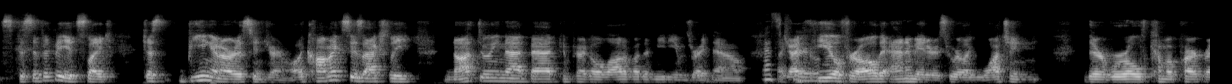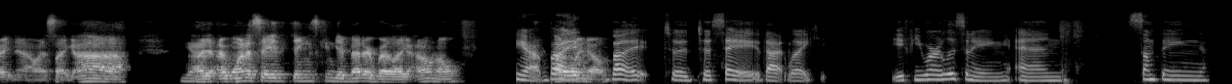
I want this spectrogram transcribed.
Specifically it's like just being an artist in general. Like comics is actually not doing that bad compared to a lot of other mediums right now. That's like true. I feel for all the animators who are like watching their world come apart right now. And it's like, ah, yeah. I, I want to say things can get better, but like I don't know. Yeah, but but to to say that like if you are listening and something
